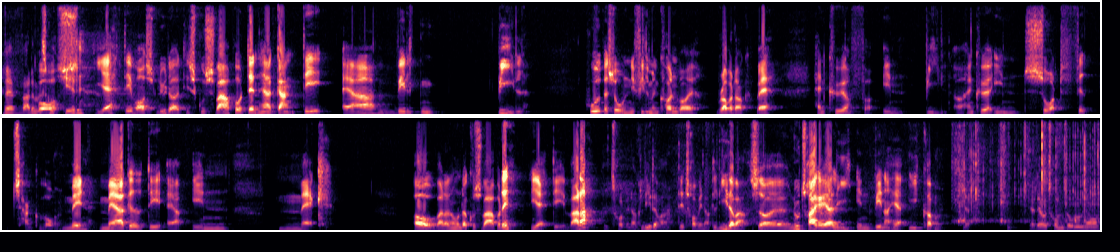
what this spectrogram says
hvad var det, man skulle gætte? Ja, det vores lyttere, de skulle svare på den her gang, det er hvilken bil hovedpersonen i filmen Convoy, Robert Dog, hvad han kører for en bil, og han kører i en sort fed tankvogn, men mærket det er en Mac. Og var der nogen, der kunne svare på det? Ja, det var der. Det tror vi nok lige, der var. Det tror vi nok lige, der var. Så øh, nu trækker jeg lige en vinder her i koppen. Ja. Jeg laver trommesoloen herovre.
